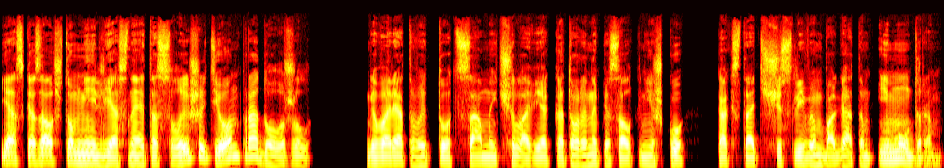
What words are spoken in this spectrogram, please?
Я сказал, что мне лестно это слышать, и он продолжил. Говорят, вы тот самый человек, который написал книжку как стать счастливым, богатым и мудрым.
